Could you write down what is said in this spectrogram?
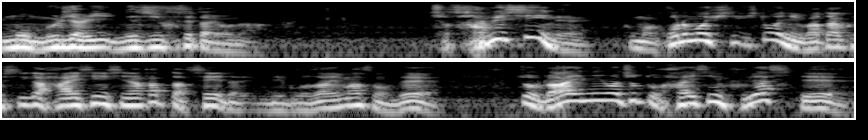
もう無理やりねじ伏せたような。ちょ、寂しいね。まあ、これも一重に私が配信しなかったせいでございますので、ちょっと、来年はちょっと配信増やして、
